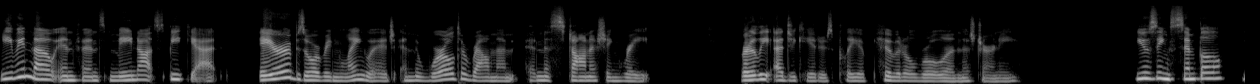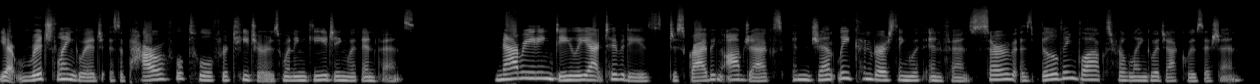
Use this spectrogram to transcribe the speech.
Even though infants may not speak yet, they are absorbing language and the world around them at an astonishing rate. Early educators play a pivotal role in this journey. Using simple yet rich language is a powerful tool for teachers when engaging with infants. Narrating daily activities, describing objects, and gently conversing with infants serve as building blocks for language acquisition.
